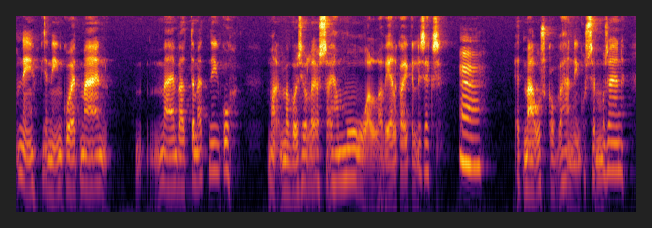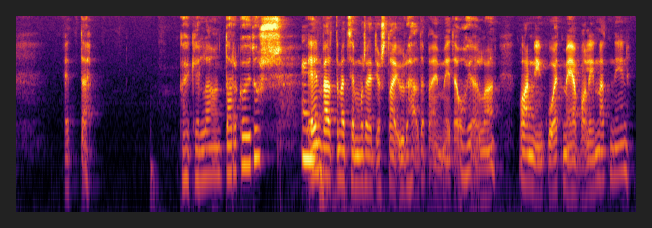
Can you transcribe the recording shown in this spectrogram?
Niin, ja niin kuin, että mä en, mä en välttämättä, niin kuin, mä, mä voisin olla jossain ihan muualla vielä kaiken lisäksi. Mm. Että mä uskon vähän niin kuin semmoiseen, että kaikella on tarkoitus. Mm. En välttämättä semmoiseen, että jostain ylhäältä päin meitä ohjaillaan, vaan niin kuin, että meidän valinnat, niin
